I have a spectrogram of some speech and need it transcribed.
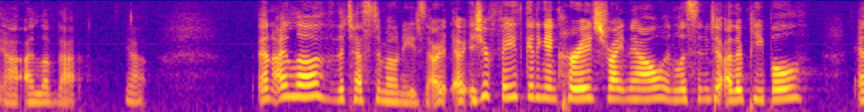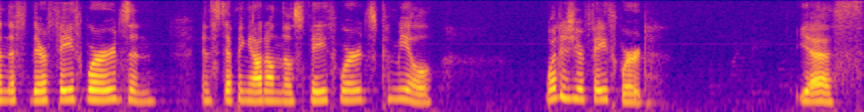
Yeah, I love that. Yeah. And I love the testimonies. Are, is your faith getting encouraged right now and listening to other people and the, their faith words and, and stepping out on those faith words. Camille, what is your faith word? Yes.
